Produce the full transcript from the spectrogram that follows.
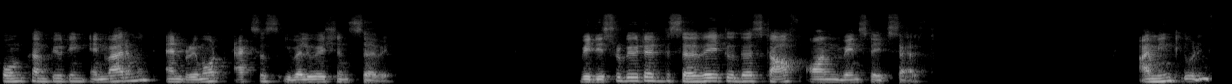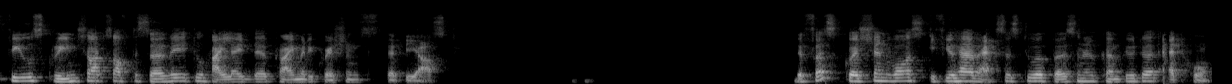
home computing environment and remote access evaluation survey. We distributed the survey to the staff on Wednesday itself. I'm including few screenshots of the survey to highlight the primary questions that we asked. The first question was if you have access to a personal computer at home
